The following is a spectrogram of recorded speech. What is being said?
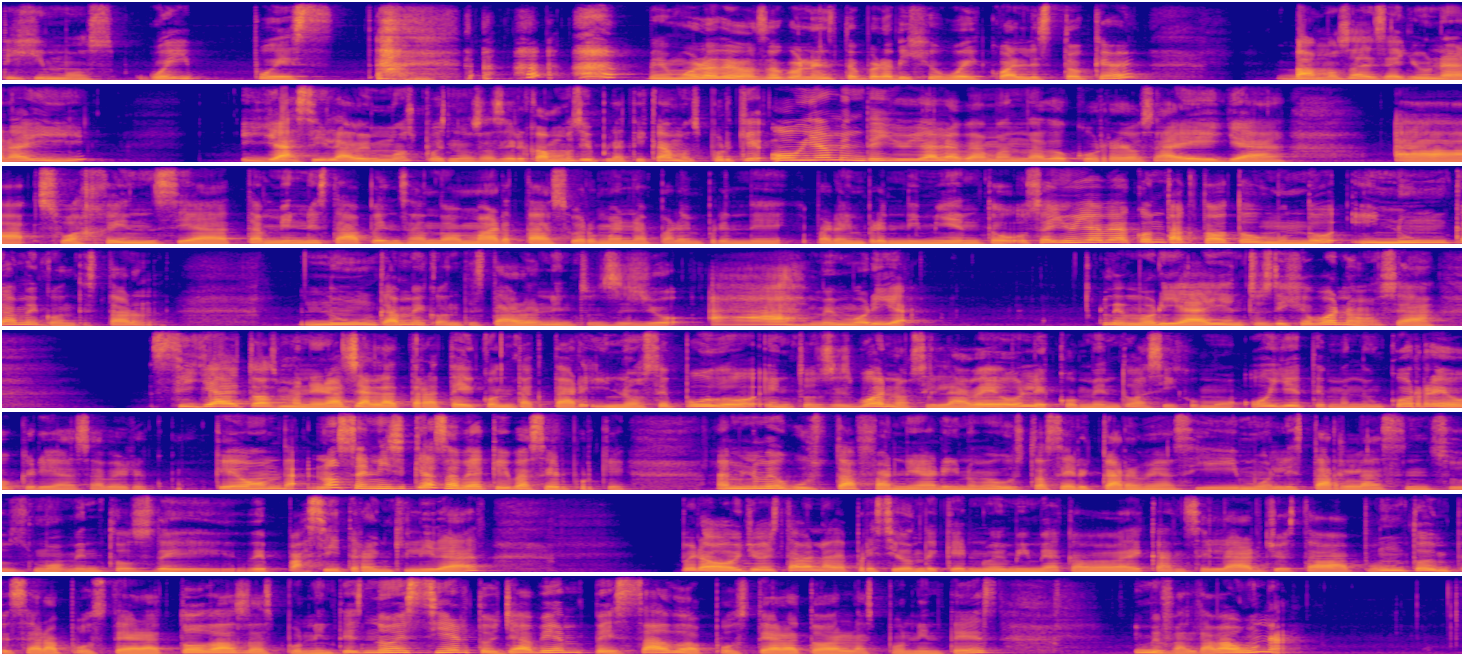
dijimos, güey, pues me muero de oso con esto, pero dije, güey, ¿cuál stalker? vamos a desayunar ahí y ya si la vemos, pues nos acercamos y platicamos. Porque obviamente yo ya le había mandado correos a ella, a su agencia, también estaba pensando a Marta, su hermana, para, emprender, para emprendimiento. O sea, yo ya había contactado a todo el mundo y nunca me contestaron. Nunca me contestaron, entonces yo, ah, me moría. Me moría y entonces dije, bueno, o sea, si ya de todas maneras ya la traté de contactar y no se pudo, entonces bueno, si la veo le comento así como, oye, te mandé un correo, quería saber qué onda. No sé, ni siquiera sabía qué iba a hacer porque a mí no me gusta fanear y no me gusta acercarme así y molestarlas en sus momentos de, de paz y tranquilidad. Pero yo estaba en la depresión de que Noemí me acababa de cancelar, yo estaba a punto de empezar a postear a todas las ponentes. No es cierto, ya había empezado a postear a todas las ponentes y me faltaba una.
